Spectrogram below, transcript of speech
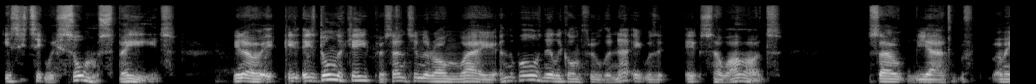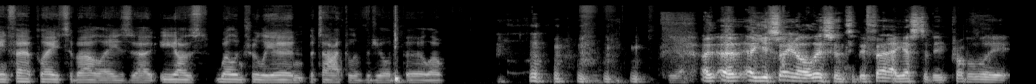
he's hit it with some speed. You know, he- he- he's done the keeper, sent him the wrong way, and the ball's nearly gone through the net. It was it's so hard. So yeah, I mean, fair play to Barlaser. Uh, he has well and truly earned the title of the Jordan Pirlo. Yeah. And, and, and you're saying all this, and to be fair, yesterday probably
